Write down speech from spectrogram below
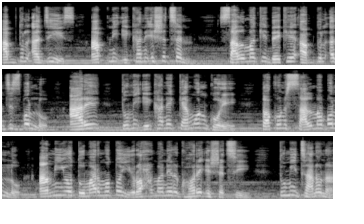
আব্দুল আজিজ, আপনি এখানে এসেছেন? সালমাকে দেখে আব্দুল আজিজ বলল, আরে তুমি এখানে কেমন করে? তখন সালমা বলল, আমিও তোমার মতোই রহমানের ঘরে এসেছি। তুমি জানো না,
